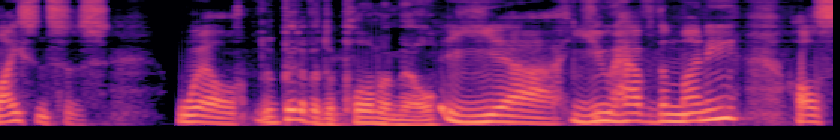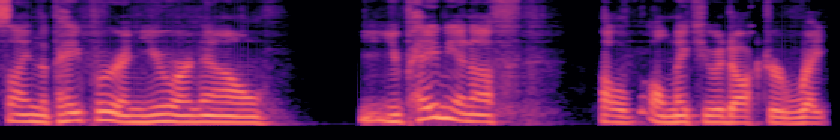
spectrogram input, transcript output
licenses. Well, a bit of a diploma mill. Yeah, you have the money, I'll sign the paper, and you are now, you pay me enough, I'll, I'll make you a doctor right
